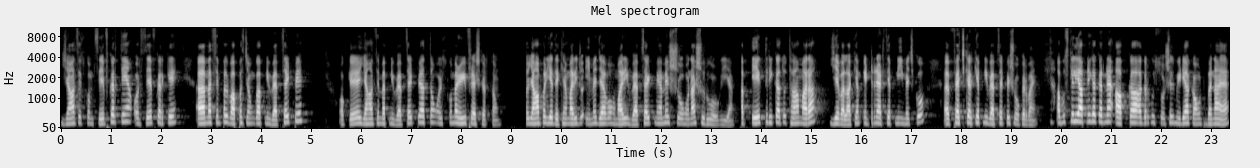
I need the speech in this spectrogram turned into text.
यहाँ से इसको हम सेव करते हैं और सेव करके आ, मैं सिंपल वापस जाऊँगा अपनी वेबसाइट पे। ओके यहाँ से मैं अपनी वेबसाइट पे आता हूँ और इसको मैं रिफ्रेश करता हूँ। तो यहाँ पर ये देखें, हमारी जो इमेज है वो हमारी वेबसाइट में हमें शो होना शुरू हो गई है। अब एक तरीका तो था हमारा ये वाला कि हम इंटरनेट से अपनी इमेज को फेच करके अपनी वेबसाइट पे शो करवाएँ। अब उसके लिए आपने क्या करना है, आपका अगर कोई सोशल मीडिया अकाउंट बना है,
